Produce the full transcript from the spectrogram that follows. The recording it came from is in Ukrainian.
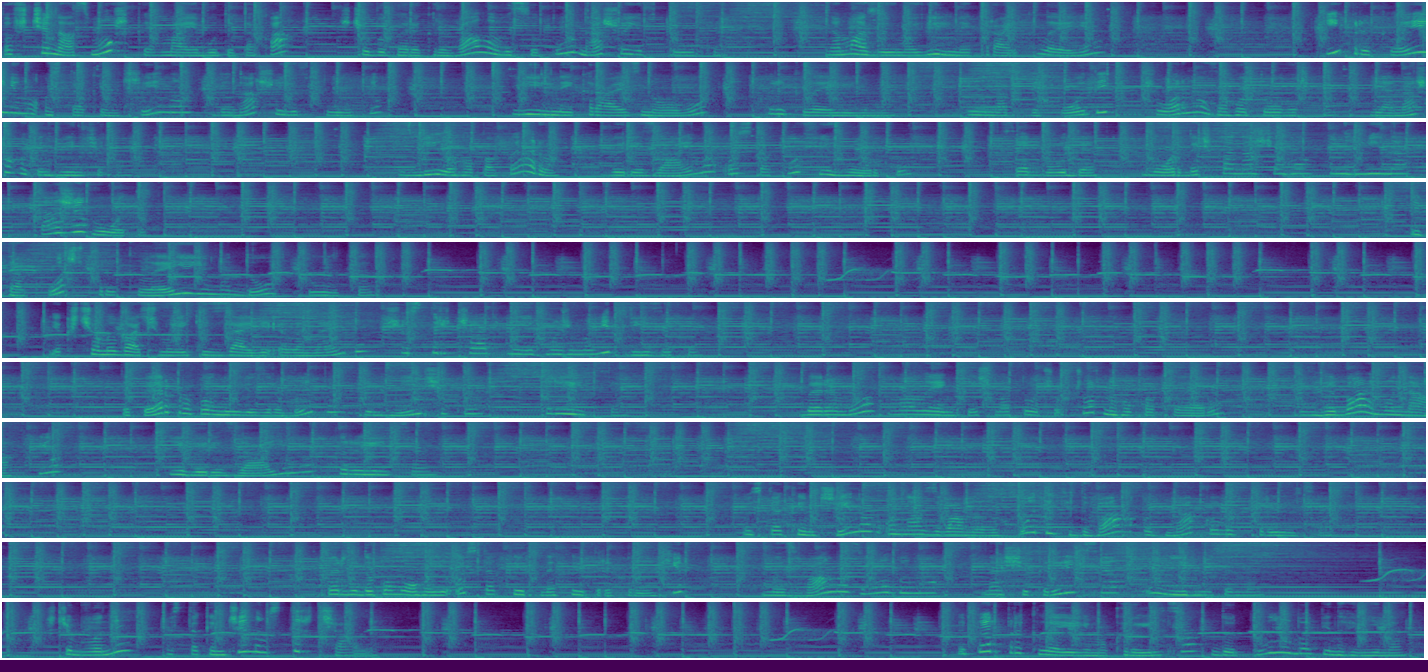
Товщина смужки має бути така, щоб перекривала висоту нашої втулки. Намазуємо вільний край клеєм і приклеюємо ось таким чином до нашої втулки. Вільний край знову приклеюємо. І у нас виходить чорна заготовочка для нашого пінгвінчика. З білого паперу вирізаємо ось таку фігурку. Це буде мордочка нашого пінгвіна та животик. І також приклеюємо до втулки. Якщо ми бачимо якісь зайві елементи, що стирчать, ми їх можемо відрізати. Тепер пропоную зробити пінгвінчику крильця. Беремо маленький шматочок чорного паперу, згибаємо навпіл і вирізаємо крильця. Ось таким чином у нас з вами виходить два однакових крильця. Тепер за допомогою ось таких нехитрих рухів ми з вами зробимо наші крильця увігнутими, щоб вони ось таким чином стирчали. Тепер приклеюємо крильця до тулуба пінгвіна.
